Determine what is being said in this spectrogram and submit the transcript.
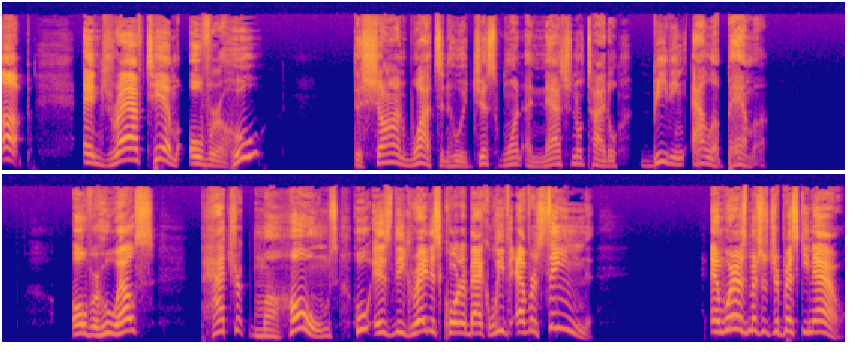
up and draft him over who? Deshaun Watson, who had just won a national title beating Alabama. Over who else? Patrick Mahomes, who is the greatest quarterback we've ever seen. And where's Mitchell Trubisky now?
